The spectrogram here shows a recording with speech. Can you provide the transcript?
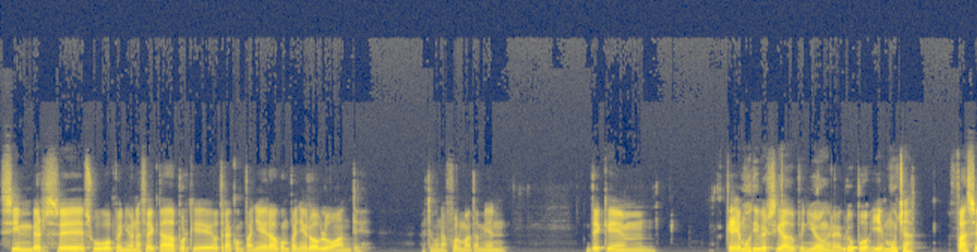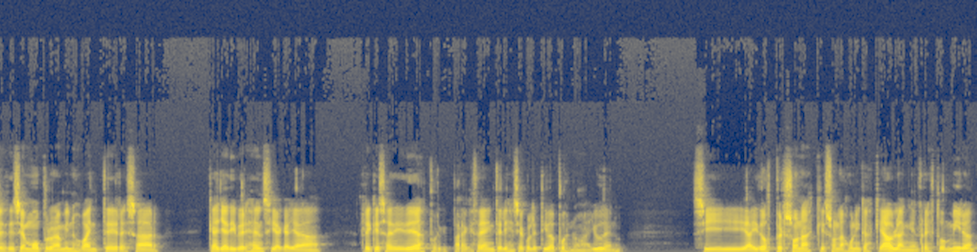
sin verse su opinión afectada porque otra compañera o compañero habló antes. Esto es una forma también de que mm, creemos diversidad de opinión en el grupo y en muchas fases de ese modo programming nos va a interesar que haya divergencia, que haya riqueza de ideas para que esta inteligencia colectiva pues nos ayude. Si hay dos personas que son las únicas que hablan y el resto mira,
